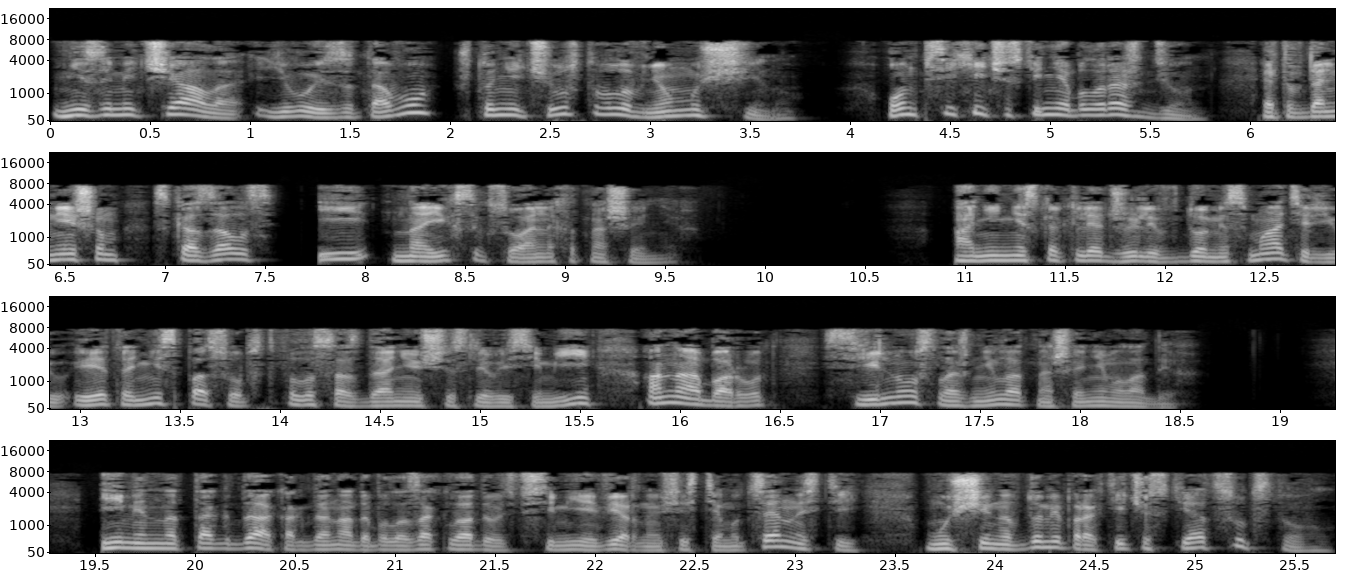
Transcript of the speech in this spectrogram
не замечала его из-за того, что не чувствовала в нем мужчину. Он психически не был рожден. Это в дальнейшем сказалось и на их сексуальных отношениях. Они несколько лет жили в доме с матерью, и это не способствовало созданию счастливой семьи, а наоборот, сильно усложнило отношения молодых. Именно тогда, когда надо было закладывать в семье верную систему ценностей, мужчина в доме практически отсутствовал.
